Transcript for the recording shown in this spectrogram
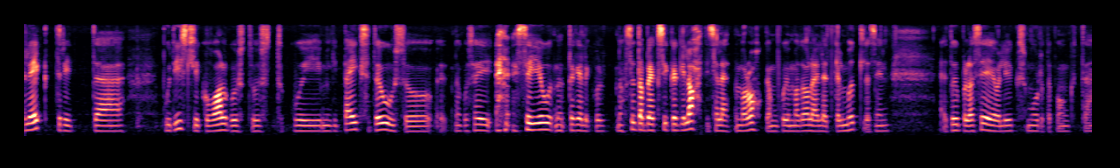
elektrit äh,, budistlikku valgustust kui mingit päiksetõusu, et nagu see ei, see ei jõudnud tegelikult, noh, seda peaks ikkagi lahti seletama rohkem, kui ma tollel hetkel mõtlesin. et võib-olla see oli üks murdepunkte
